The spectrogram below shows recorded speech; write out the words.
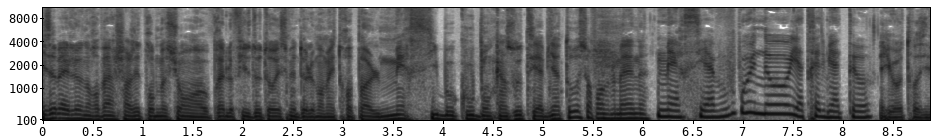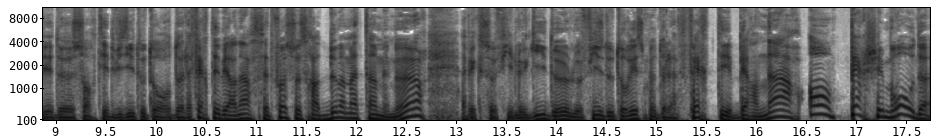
Isabelle Leon Robin, chargée de promotion auprès de l'Office de tourisme de Le Mans Métropole. Merci beaucoup. Bon 15 août et à bientôt sur France Bleu Maine. Merci à vous Bruno et à très bientôt. Et autres idées de sortie et de visite autour de la Ferté-Bernard. Cette fois, ce sera demain matin, même heure, avec Sophie Legui de l'Office de tourisme de la Ferté-Bernard en Perche-Émeraude.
